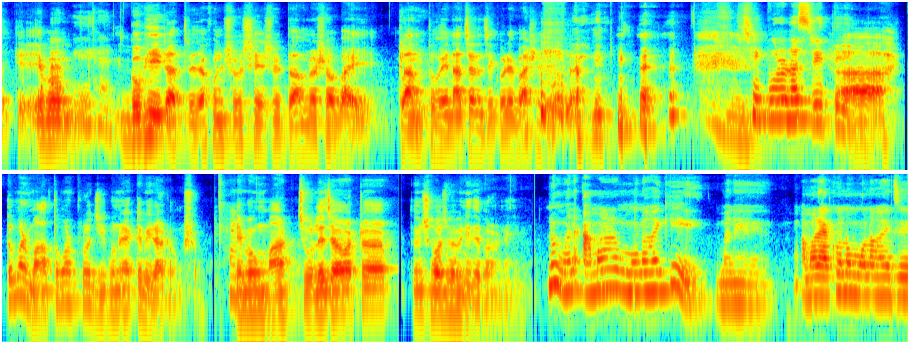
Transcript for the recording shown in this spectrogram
ওকে এবং হ্যাঁ। গভীর রাত্রে যখন শো শেষ হইতো আমরা সবাই ক্লান্ত হয়ে নাচানাচি করে বাসে যেতাম সেই পুরনো স্মৃতি। তোমার মা তোমার পুরো জীবনের একটা বিরাট অংশ। হ্যাঁ। এবং মার চলে যাওয়াটা তুমি সহজভাবে নিতে পারো না No, মানে আমার মনে হয় কি মানে আমার এখনও মনে হয় যে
